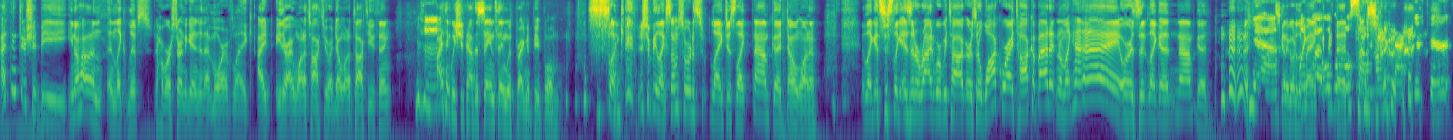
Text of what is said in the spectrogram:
I think there should be, you know how in, in like lifts, how we're starting to get into that more of like, I either I want to talk to you or I don't want to talk to you thing. Mhm. I think we should have the same thing with pregnant people. It's just like there should be like some sort of like just like nah, I'm good, don't want to. Like it's just like is it a ride where we talk or is it a walk where I talk about it and I'm like hey or is it like a nah, I'm good. yeah. Just gonna go to the like bank. Like a little sign on the back of their shirt.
